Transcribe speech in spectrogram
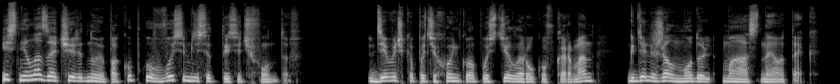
и сняла за очередную покупку в 80 тысяч фунтов. Девочка потихоньку опустила руку в карман, где лежал модуль Маас Неотек.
